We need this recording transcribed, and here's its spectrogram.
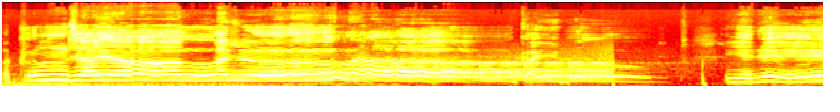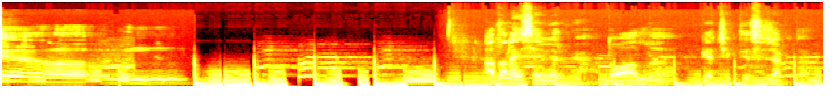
Bakınca yollarına kaybolup gidiyorum. Adana'yı seviyorum ya. Doğallığı, gerçekliği, sıcaklığı.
